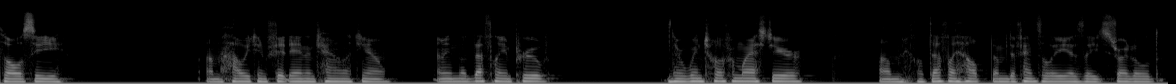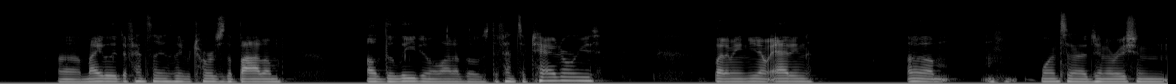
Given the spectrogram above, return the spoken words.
so we'll see um, how he can fit in and kind of you know, I mean, they'll definitely improve their win total from last year. Um, he'll definitely help them defensively as they struggled uh, mightily defensively as they were towards the bottom of the lead in a lot of those defensive categories. But I mean, you know, adding um, once in a generation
